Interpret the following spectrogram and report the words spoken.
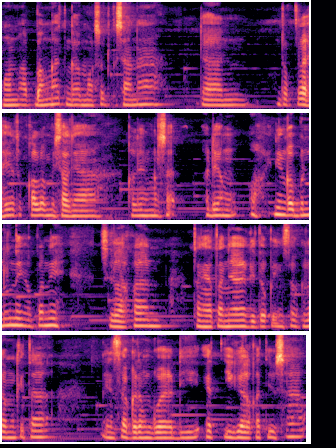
mohon maaf banget, nggak maksud ke sana. Dan untuk terakhir, kalau misalnya kalian ngerasa ada yang, wah ini nggak bener nih, apa nih, silahkan tanya-tanya gitu ke Instagram kita. Instagram gue di @yigalkatyusa,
